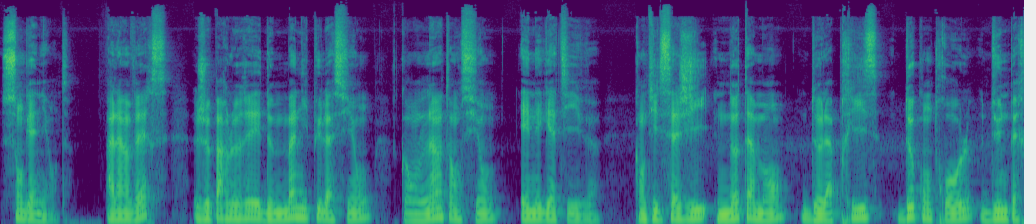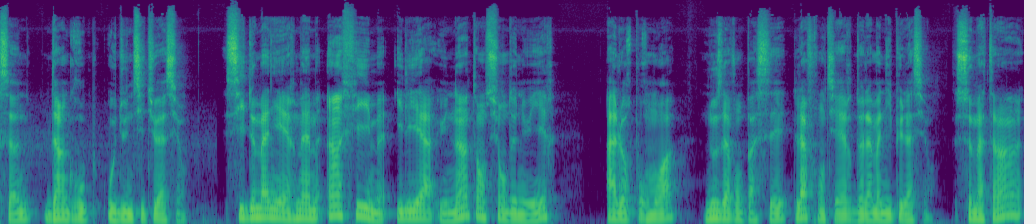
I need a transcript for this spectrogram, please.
sont gagnantes. A l'inverse, je parlerai de manipulation quand l'intention est négative, quand il s'agit notamment de la prise de contrôle d'une personne, d'un groupe ou d'une situation. Si de manière même infime il y a une intention de nuire, alors pour moi, nous avons passé la frontière de la manipulation. Ce matin,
